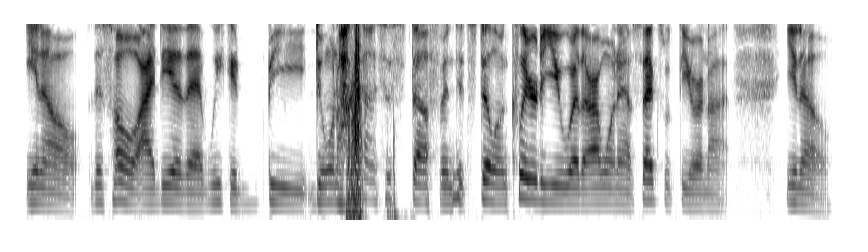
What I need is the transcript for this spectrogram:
you know, this whole idea that we could be doing all kinds of stuff and it's still unclear to you whether I want to have sex with you or not. You know,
